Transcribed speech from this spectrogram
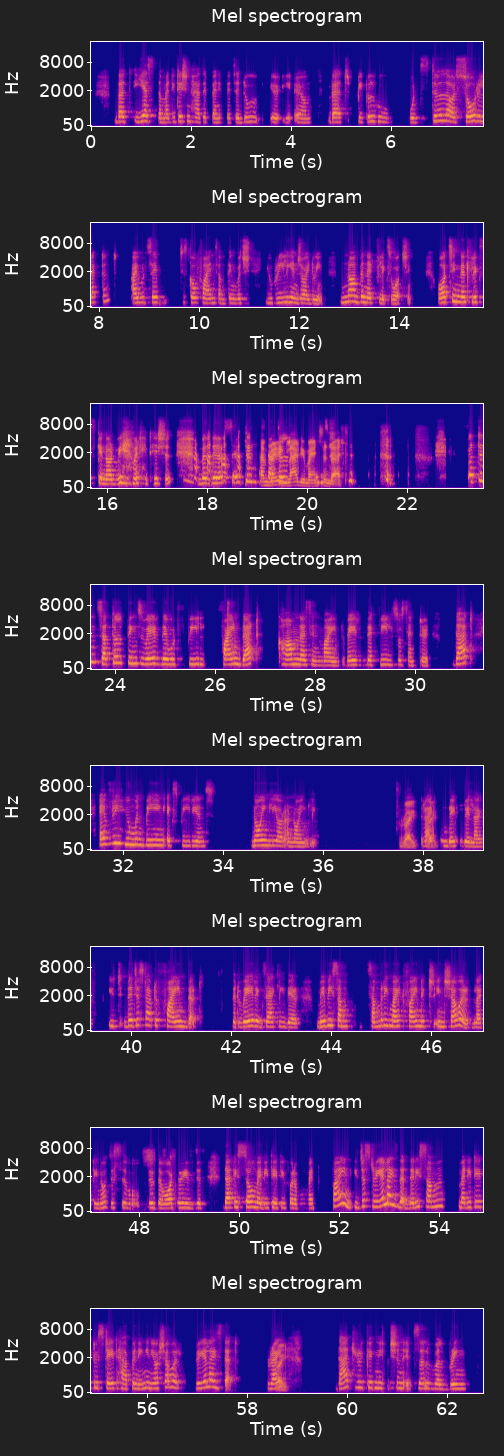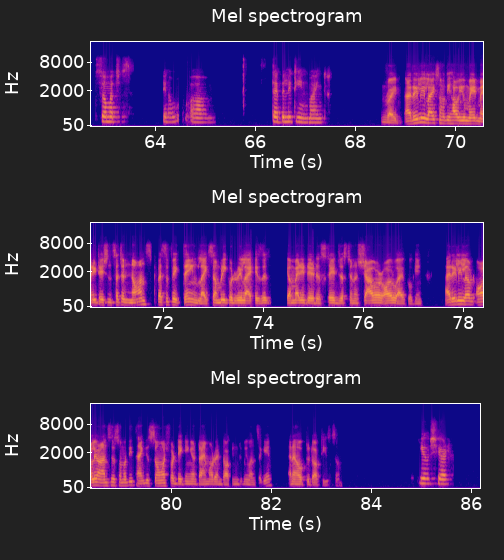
But yes, the meditation has its benefits. I do, uh, um, but people who would still are so reluctant, I would say just go find something which you really enjoy doing, not the Netflix watching. Watching Netflix cannot be a meditation, but there are certain I'm very glad you mentioned that. certain subtle things where they would feel find that calmness in mind where they feel so centered that every human being experience knowingly or unknowingly right, right, right. in day-to-day life you, they just have to find that that where exactly there maybe some somebody might find it in shower like you know just uh, the, the water is just that is so meditative for a moment fine you just realize that there is some meditative state happening in your shower realize that right, Right. that recognition itself will bring so much you know um, stability in mind Right. I really like some of the how you made meditation such a non-specific thing. Like somebody could realize it your meditative state just in a shower or while cooking. I really loved all your answers, Sumati. Thank you so much for taking your time out and talking to me once again. And I hope to talk to you soon. you sure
